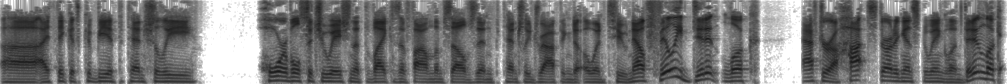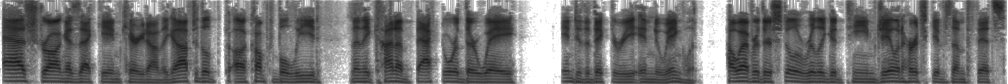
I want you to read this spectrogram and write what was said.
Uh, I think it could be a potentially horrible situation that the Vikings have found themselves in, potentially dropping to 0 2. Now, Philly didn't look, after a hot start against New England, they didn't look as strong as that game carried on. They got off to the uh, comfortable lead, and then they kind of backdoored their way into the victory in New England. However, they're still a really good team. Jalen Hurts gives them fits.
